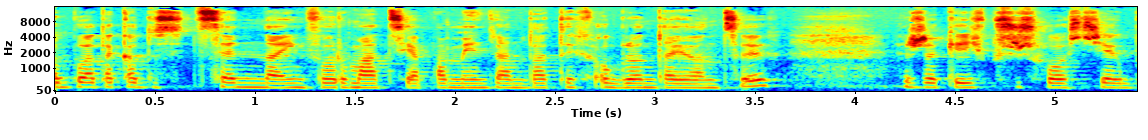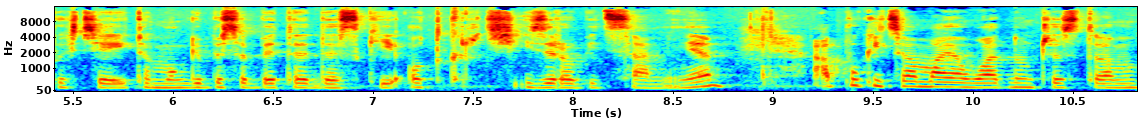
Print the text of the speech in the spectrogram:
to była taka dosyć cenna informacja, pamiętam, dla tych oglądających, że kiedyś w przyszłości, jakby chcieli, to mogliby sobie te deski odkryć i zrobić sami, nie? A póki co mają ładną, czystą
